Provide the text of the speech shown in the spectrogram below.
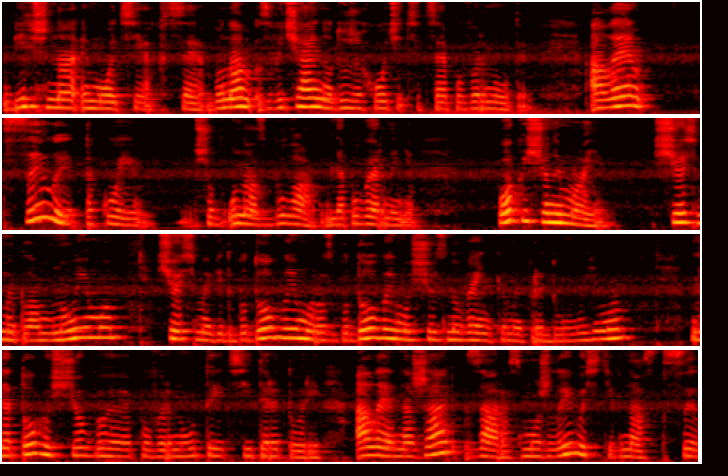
більш на емоціях все. Бо нам, звичайно, дуже хочеться це повернути. Але сили такої, щоб у нас була для повернення, поки що немає. Щось ми плануємо, щось ми відбудовуємо, розбудовуємо, щось новеньке ми придумуємо для того, щоб е, повернути ці території. Але, на жаль, зараз можливості в нас сил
